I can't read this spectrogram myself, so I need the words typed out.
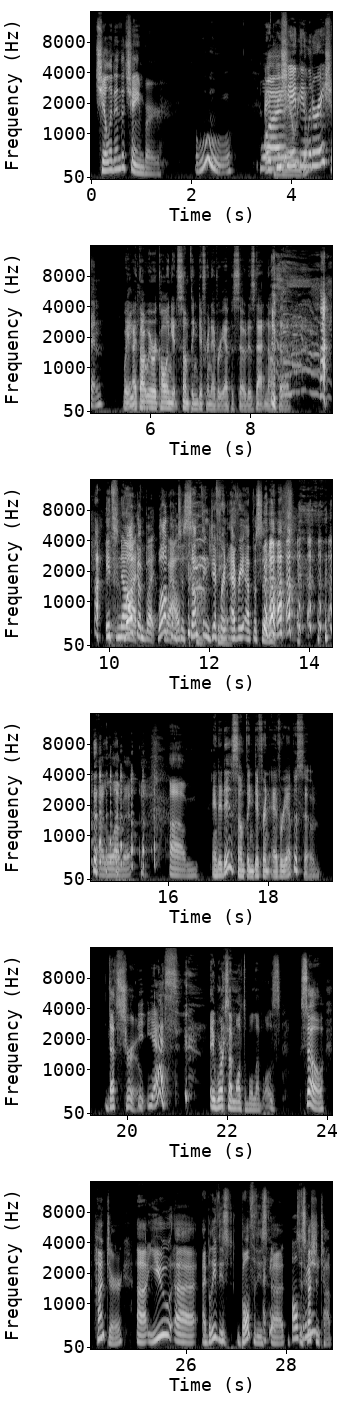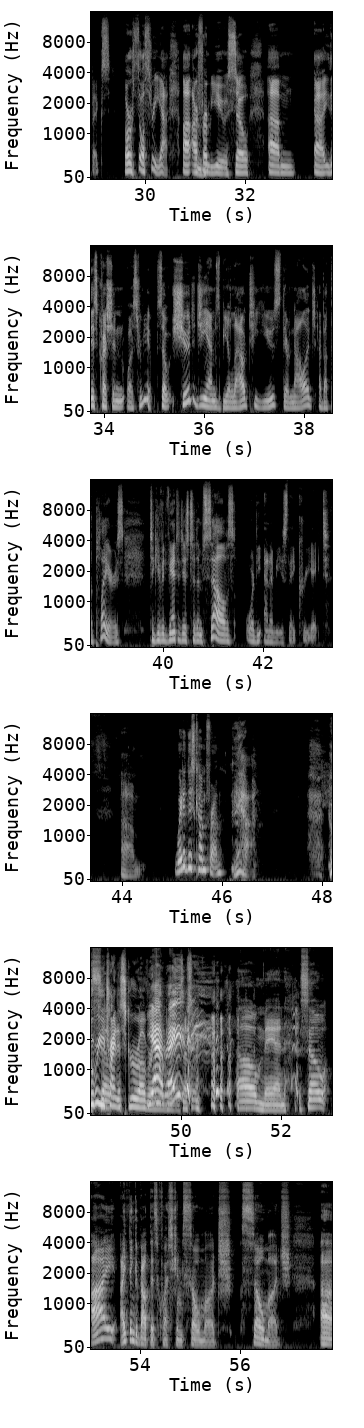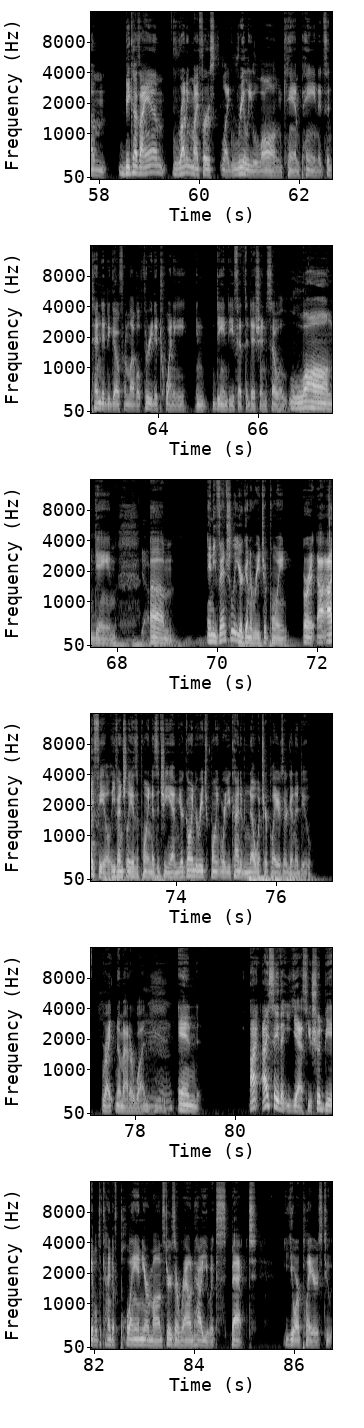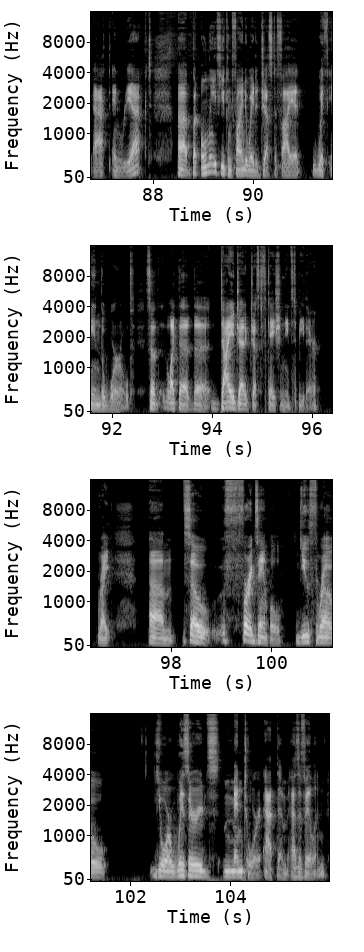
chilling in the chamber Ooh. what? I appreciate the go. alliteration. Wait, Thank I thought we were calling it something different every episode. Is that not the It's not, welcome but welcome wow. to something different Damn. every episode I love it. Um, And it is something different every episode. that's true. Y- yes. it works on multiple levels. So, Hunter, uh, you, uh, I believe these both of these uh, discussion three? topics, or th- all three, yeah, uh, are mm-hmm. from you. So, um, uh, this question was from you. So, should GMs be allowed to use their knowledge about the players to give advantages to themselves or the enemies they create? Um, Where did this come from? Yeah. Who were so, you trying to screw over? Yeah, right. oh man. So I I think about this question so much, so much, um, because I am running my first like really long campaign. It's intended to go from level three to twenty in D and D Fifth Edition, so a long game. Yeah. Um, and eventually you're going to reach a point or I feel eventually as a point as a GM, you're going to reach a point where you kind of know what your players are going to do right? No matter what. Mm-hmm. And I, I say that yes, you should be able to kind of plan your monsters around how you expect your players to act and react, uh, but only if you can find a way to justify it within the world. So, like the the diegetic justification needs to be there, right? Um, so, for example, you throw your wizard's mentor at them as a villain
